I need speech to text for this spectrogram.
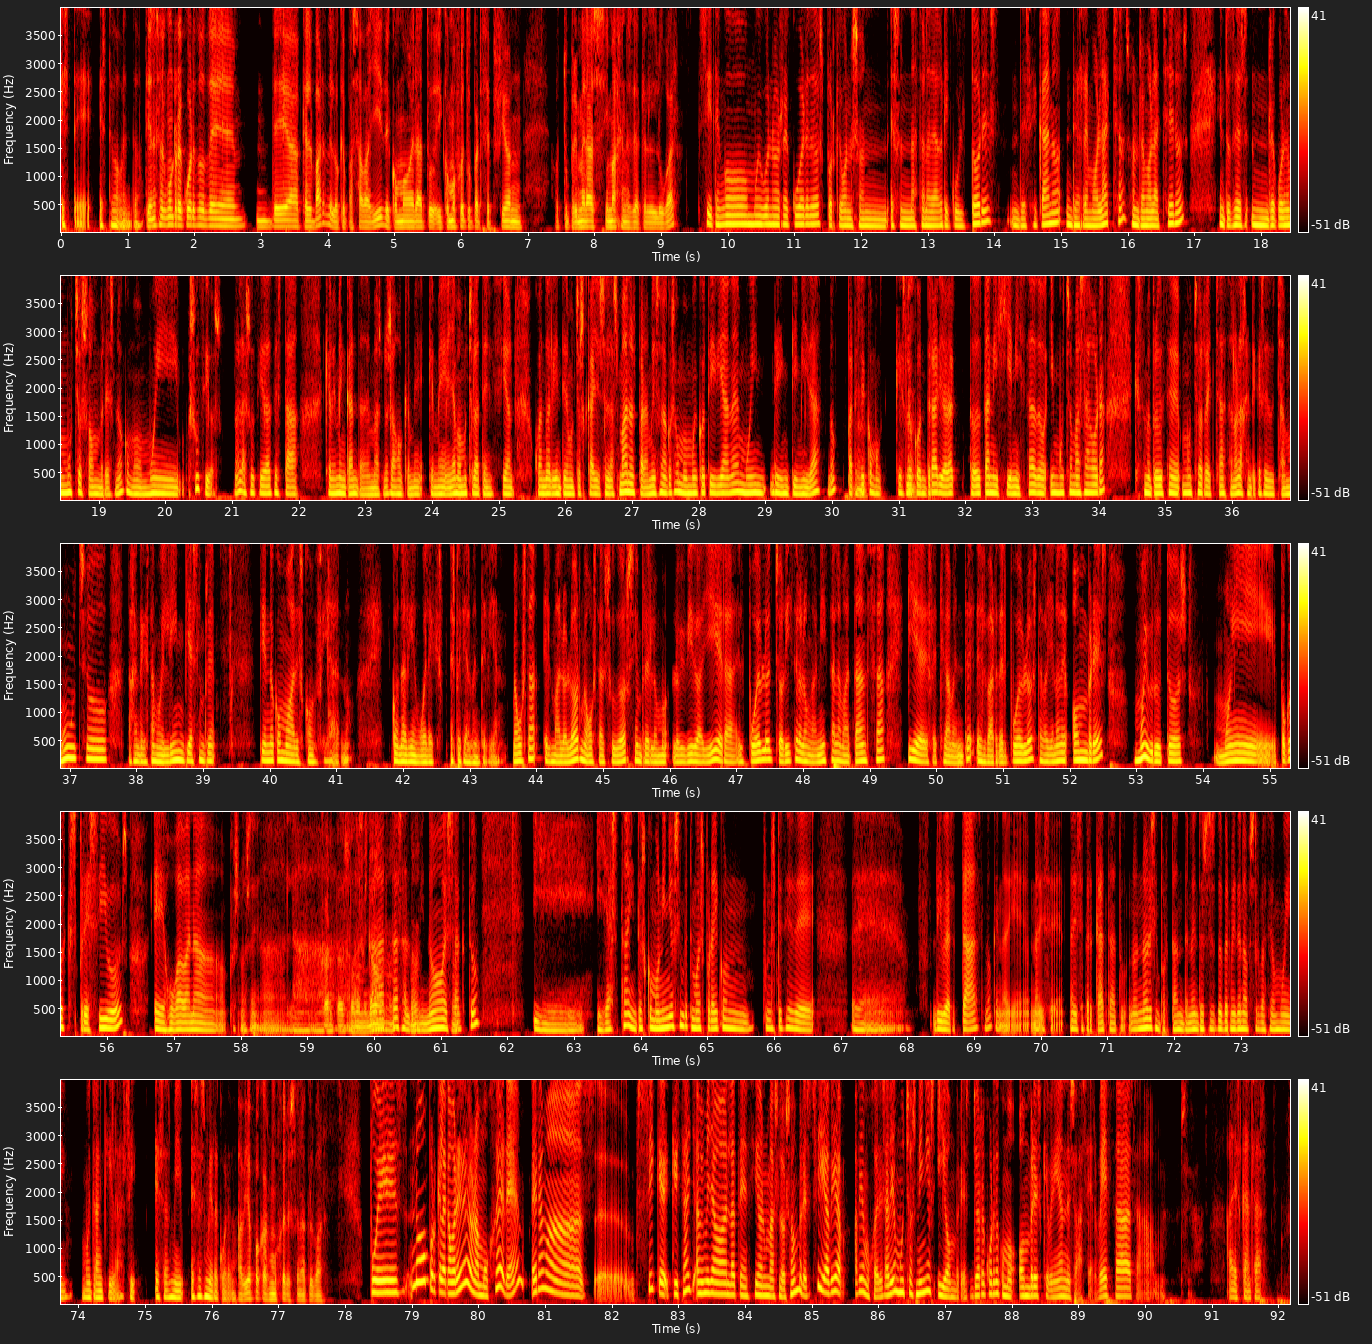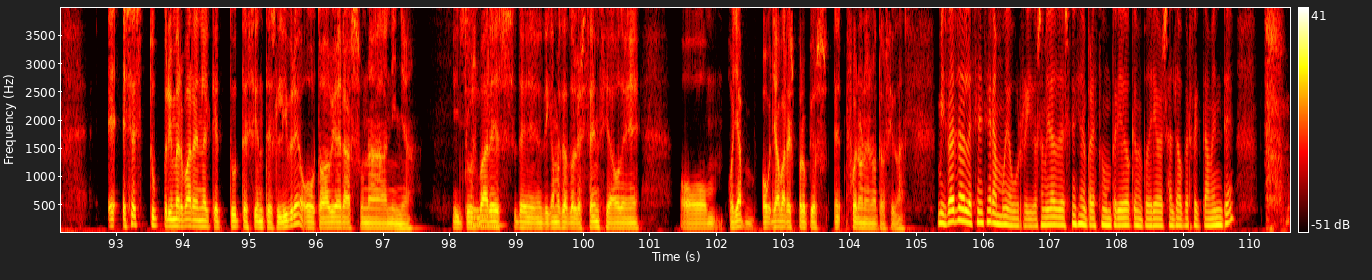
este, este momento. ¿Tienes algún recuerdo de, de aquel bar, de lo que pasaba allí, de cómo era tu, y cómo fue tu percepción o tus primeras imágenes de aquel lugar? Sí, tengo muy buenos recuerdos porque bueno, son, es una zona de agricultores, de secano, de remolacha, son remolacheros. Entonces mm, recuerdo muchos hombres, ¿no? Como muy sucios, ¿no? La suciedad está, que a mí me encanta además, no es algo que me, que me llama mucho la atención. Cuando alguien tiene muchos callos en las manos, para mí es una cosa como muy cotidiana, muy de intimidad, ¿no? Parece Mm. como que es lo Mm. contrario, ahora todo tan higienizado y mucho más ahora, que esto me produce mucho rechazo, ¿no? La gente que se ducha mucho, la gente que está muy limpia, siempre tiendo como a desconfiar, ¿no? Cuando alguien huele especialmente bien. Me gusta el mal olor, me gusta el sudor, siempre lo, lo he vivido allí, era el pueblo, el chorizo, la longaniza, la matanza y efectivamente el bar del pueblo estaba lleno de hombres muy brutos, muy poco expresivos, eh, jugaban a, pues no sé, a la... Cartas a las dominó, ¿no? Cartas, al ¿No? dominó, exacto. Y, y ya está. Y entonces como niño siempre te mueves por ahí con una especie de eh, libertad, ¿no? Que nadie, nadie, se, nadie se percata, tú no, no eres importante, ¿no? Entonces eso te permite una observación muy, muy tranquila. Sí, esa es mi, ese es mi recuerdo. Había pocas mujeres en aquel bar. Pues no, porque la camarera era una mujer, ¿eh? Era más... eh, sí, que quizá a mí me llamaban la atención más los hombres. Sí, había, había mujeres, había muchos niños y hombres. Yo recuerdo como hombres que venían de eso, a cervezas, a, a descansar. E- ¿Ese es tu primer bar en el que tú te sientes libre o todavía eras una niña? ¿Y tus Sí. bares de, digamos, de adolescencia o de... o, o ya, o ya bares propios eh, fueron en otra ciudad? Mis bares de adolescencia eran muy aburridos. A mí la adolescencia me parece un periodo que me podría haber saltado perfectamente.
